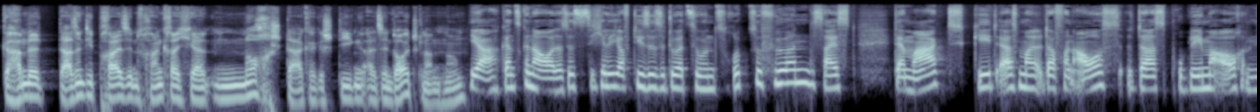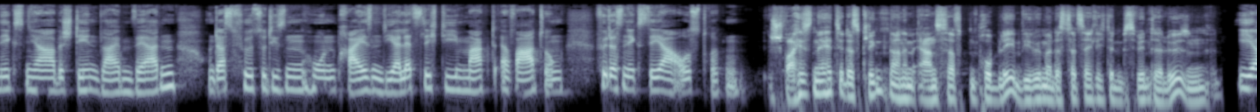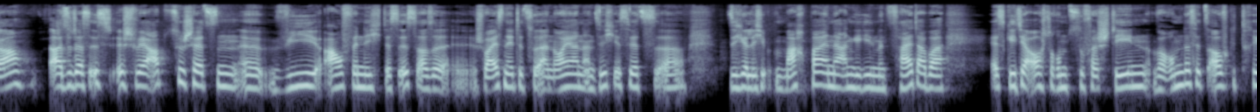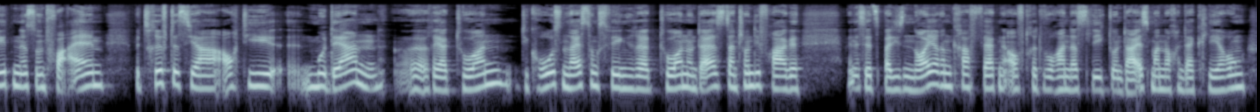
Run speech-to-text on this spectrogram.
gehandelt. Da sind die Preise in Frankreich ja noch stärker gestiegen als in Deutschland. Ne? Ja, ganz genau. Das ist sicherlich auf diese Situation zurückzuführen. Das heißt, der Markt geht erstmal davon aus, dass Probleme auch im nächsten Jahr bestehen bleiben werden. Und das führt zu diesen hohen Preisen, die ja letztlich die Markterwartung für das nächste Jahr ausdrücken. Schweißnähte, das klingt nach einem ernsthaften Problem. Wie will man das tatsächlich denn bis Winter lösen? Ja, also das ist schwer abzuschätzen, äh, wie aufwendig das ist. Also äh, Schweißnähte zu erneuern an sich ist jetzt äh, sicherlich machbar in der angegebenen Zeit, aber es geht ja auch darum zu verstehen, warum das jetzt aufgetreten ist. Und vor allem betrifft es ja auch die äh, modernen äh, Reaktoren, die großen leistungsfähigen Reaktoren. Und da ist dann schon die Frage, wenn es jetzt bei diesen neueren Kraftwerken auftritt, woran das liegt. Und da ist man noch in der Klärung.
